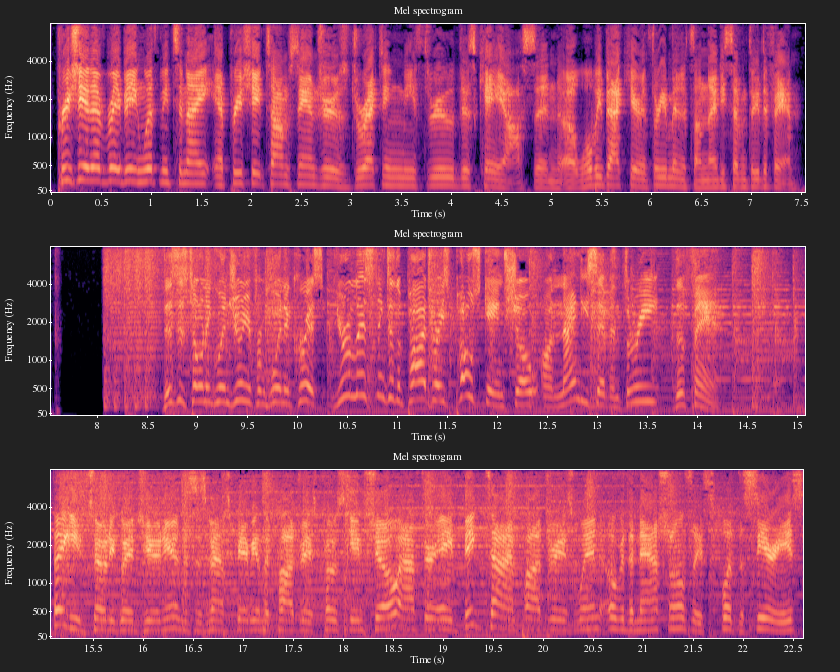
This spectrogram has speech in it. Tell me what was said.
appreciate everybody being with me tonight and appreciate Tom Sanders directing me through this chaos. And uh, we'll be back here in three minutes on 97.3 The Fan. This is Tony Gwynn Jr. from Gwynn and Chris. You're listening to the Padres post-game show on 97.3 The Fan. Thank you, Tony Gwynn Jr. This is Matt Skraby on the Padres post-game show. After a big-time Padres win over the Nationals, they split the series,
